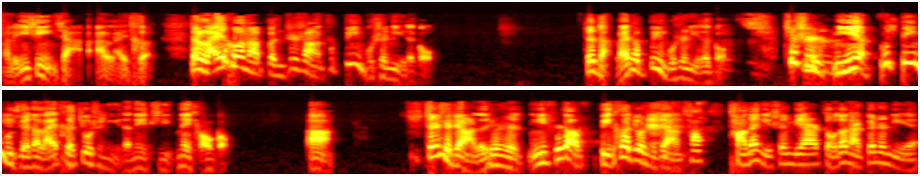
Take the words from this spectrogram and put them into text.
啊临幸一下啊莱特，但莱特呢本质上它并不是你的狗。真的，莱特并不是你的狗，就是你也不并不觉得莱特就是你的那批那条狗，啊，真是这样的，就是你知道比特就是这样，他躺在你身边，走到哪跟着你，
